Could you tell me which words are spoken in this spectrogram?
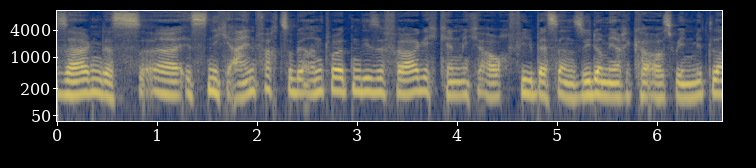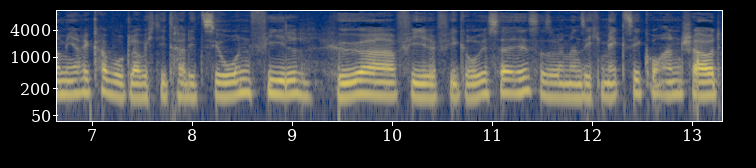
sagen, das äh, ist nicht einfach zu beantworten, diese Frage. Ich kenne mich auch viel besser in Südamerika aus wie in Mittelamerika, wo, glaube ich, die Tradition viel höher, viel, viel größer ist. Also wenn man sich Mexiko anschaut,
